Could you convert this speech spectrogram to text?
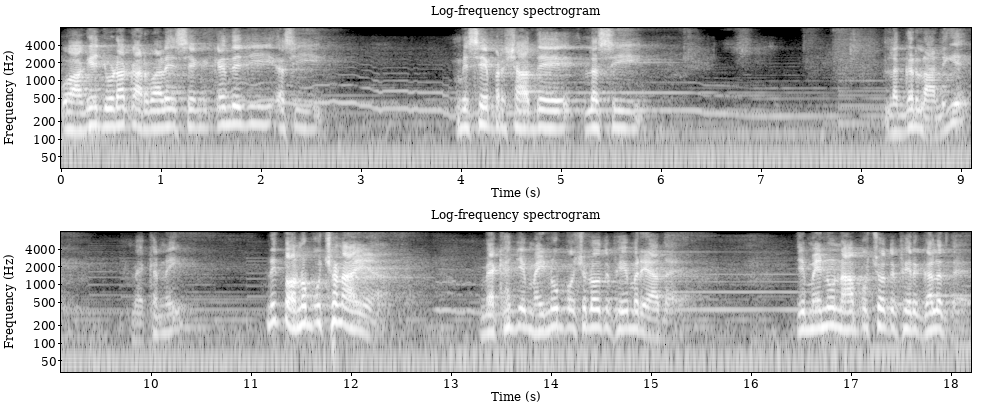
ਉਹ ਆਗੇ ਜੋੜਾ ਘਰ ਵਾਲੇ ਸਿੰਘ ਕਹਿੰਦੇ ਜੀ, ਅਸੀਂ ਮਿੱਸੇ ਪ੍ਰਸ਼ਾਦੇ ਲੱਸੀ ਲੰਗਰ ਲਾ ਲਈਏ। ਮੈਂ ਕਿਹਾ, ਨਹੀਂ ਨਹੀਂ, ਤੁਹਾਨੂੰ ਪੁੱਛਣ ਆਏ ਆ। ਮੈਂ ਕਿਹਾ, ਜੇ ਮੈਨੂੰ ਪੁੱਛ ਲਓ ਤੇ ਫੇਰ ਮਰਿਆਦਾ ਹੈ। ਜੇ ਮੈਨੂੰ ਨਾ ਪੁੱਛੋ ਤੇ ਫਿਰ ਗਲਤ ਹੈ।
